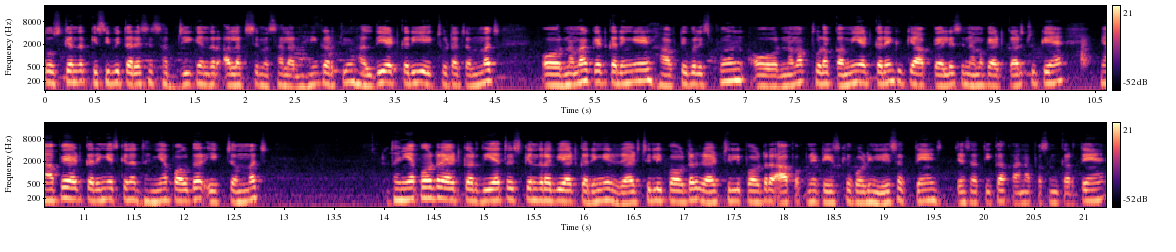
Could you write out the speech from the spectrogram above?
तो उसके अंदर किसी भी तरह से सब्ज़ी के अंदर अलग से मसाला नहीं करती हूँ। हल्दी ऐड करिए, एक छोटा चम्मच। और नमक ऐड करेंगे हाफ़ टेबल स्पून और नमक थोड़ा कम ही ऐड करें क्योंकि आप पहले से नमक ऐड कर चुके हैं। यहाँ पे ऐड करेंगे इसके अंदर धनिया पाउडर एक चम्मच। धनिया पाउडर ऐड कर दिया है तो इसके अंदर अभी ऐड करेंगे red chilli powder. Red chilli powder आप अपने टेस्ट के अकॉर्डिंग ले सकते हैं, जैसा तीखा खाना पसंद करते हैं।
